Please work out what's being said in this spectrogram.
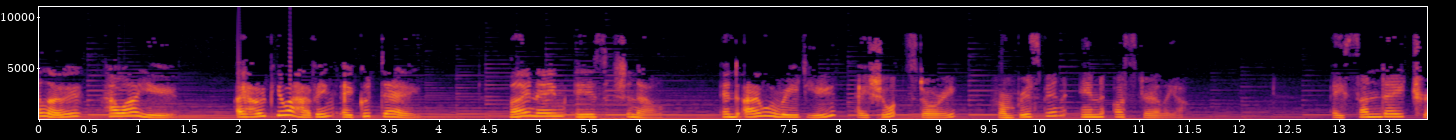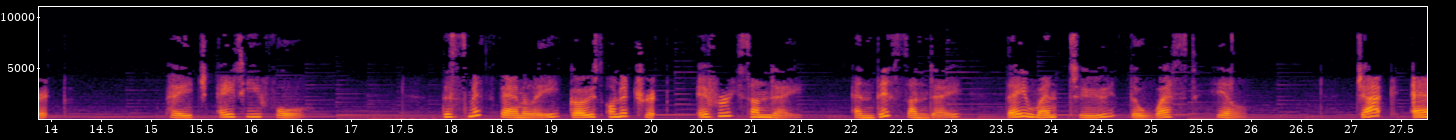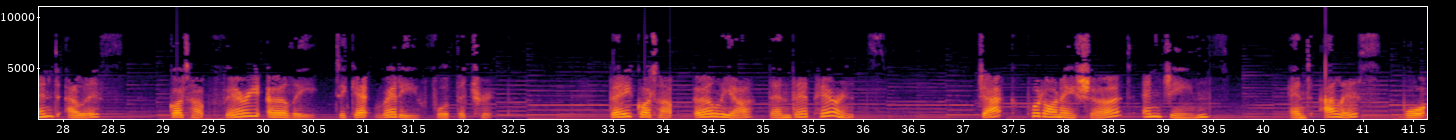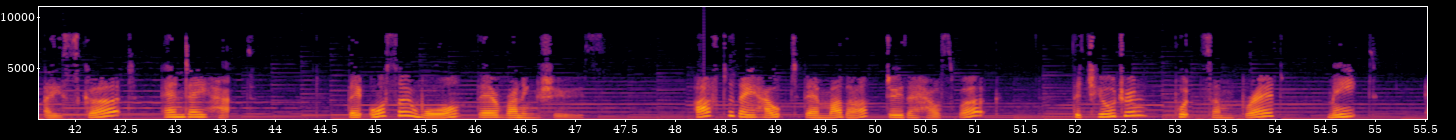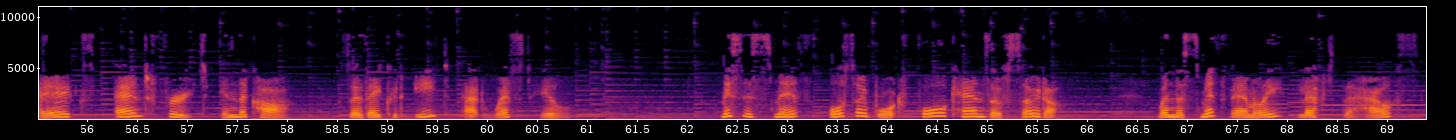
Hello, how are you? I hope you are having a good day. My name is Chanel, and I will read you a short story from Brisbane in Australia. A Sunday Trip, page 84. The Smith family goes on a trip every Sunday, and this Sunday they went to the West Hill. Jack and Alice got up very early to get ready for the trip. They got up earlier than their parents. Jack put on a shirt and jeans, and Alice wore a skirt and a hat. They also wore their running shoes. After they helped their mother do the housework, the children put some bread, meat, eggs, and fruit in the car so they could eat at West Hill. Mrs. Smith also bought four cans of soda. When the Smith family left the house,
